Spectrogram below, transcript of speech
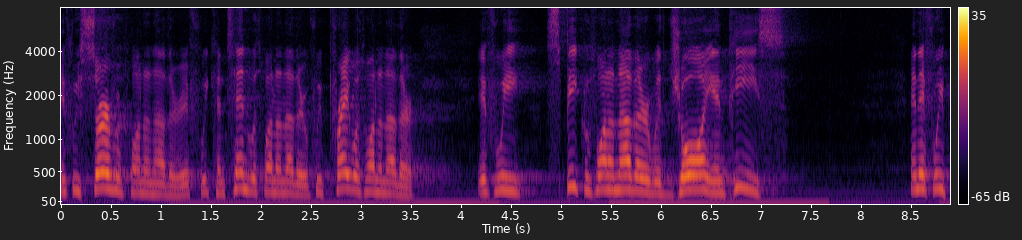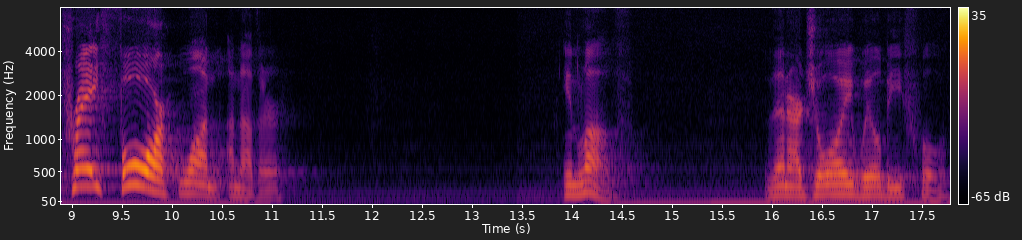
if we serve with one another, if we contend with one another, if we pray with one another, if we speak with one another with joy and peace, and if we pray for one another in love, then our joy will be full.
